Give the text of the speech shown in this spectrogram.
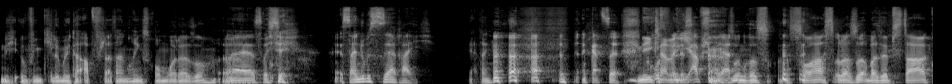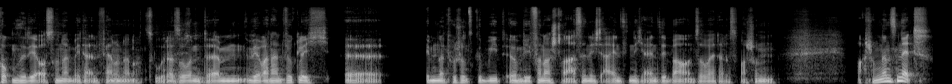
nicht irgendwie einen Kilometer abflattern ringsrum oder so. Naja, ist richtig. Es sei denn, du bist sehr reich. Ja, danke. dann kannst du nee, klar, wenn du so ein Ressort hast oder so, aber selbst da gucken sie dir aus 100 Meter Entfernung dann noch zu oder so. Und ähm, wir waren halt wirklich äh, im Naturschutzgebiet irgendwie von der Straße nicht, ein, nicht einsehbar und so weiter. Das war schon, war schon ganz nett.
